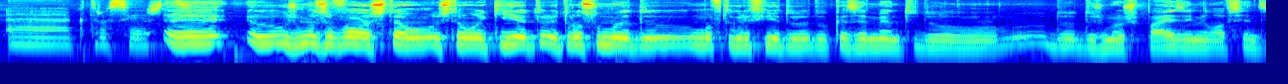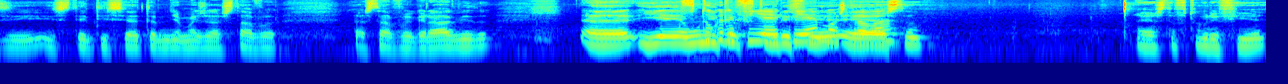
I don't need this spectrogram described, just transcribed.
uh, que trouxeste? Uh, os meus avós estão, estão aqui. Eu, eu trouxe uma, de, uma fotografia do, do casamento do, do, dos meus pais em 1977. A minha mãe já estava, já estava grávida. Uh, e é a única fotografia é, é? é esta. É esta fotografia.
